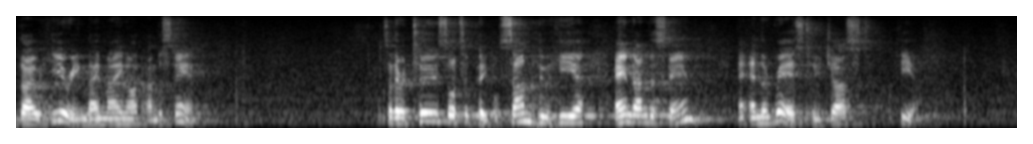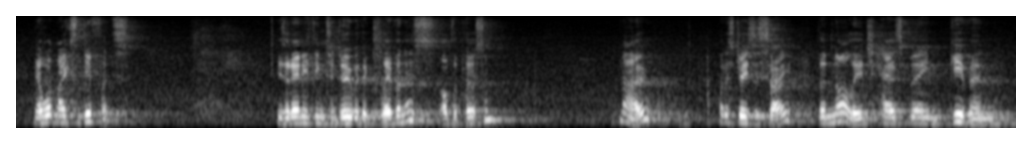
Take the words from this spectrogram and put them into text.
though hearing they may not understand. So there are two sorts of people some who hear and understand, and the rest who just hear. Now, what makes the difference? Is it anything to do with the cleverness of the person? No. What does Jesus say? The knowledge has been given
